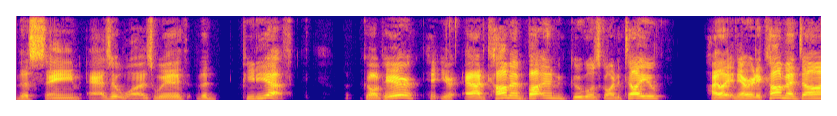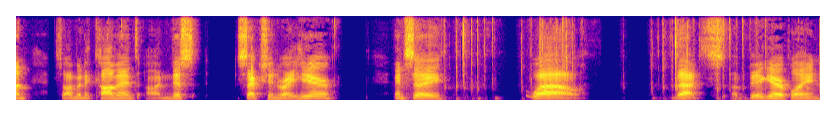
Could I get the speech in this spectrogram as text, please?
the same as it was with the PDF. Go up here, hit your add comment button. Google is going to tell you, highlight an area to comment on. So I'm going to comment on this section right here and say, wow, that's a big airplane.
